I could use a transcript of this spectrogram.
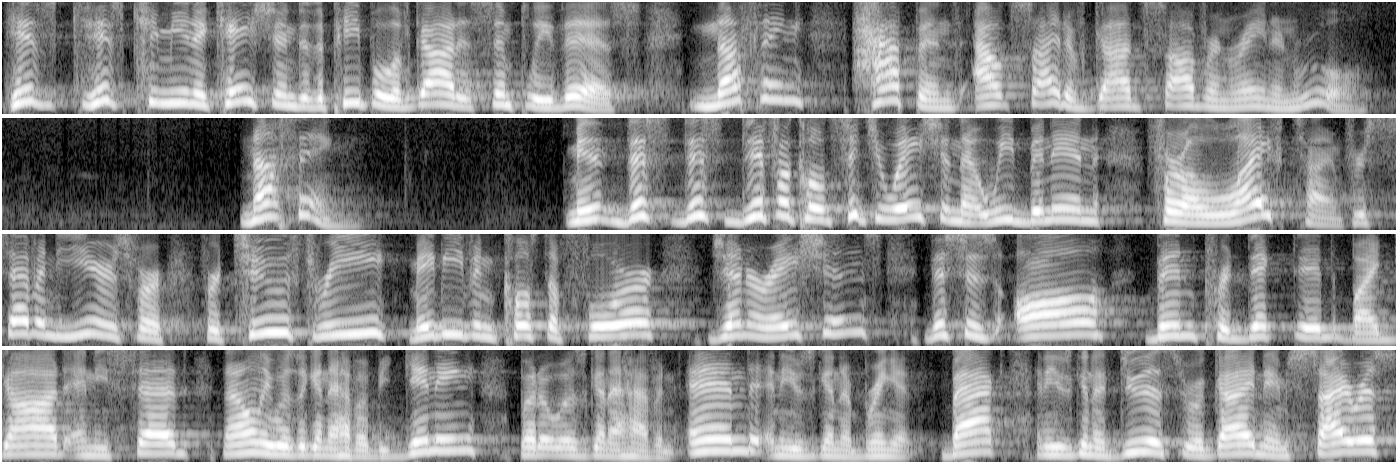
his, his communication to the people of God is simply this nothing happens outside of God's sovereign reign and rule. Nothing. I mean, this, this difficult situation that we've been in for a lifetime, for 70 years, for, for two, three, maybe even close to four generations, this has all been predicted by God. And He said not only was it going to have a beginning, but it was going to have an end, and He was going to bring it back. And He was going to do this through a guy named Cyrus,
